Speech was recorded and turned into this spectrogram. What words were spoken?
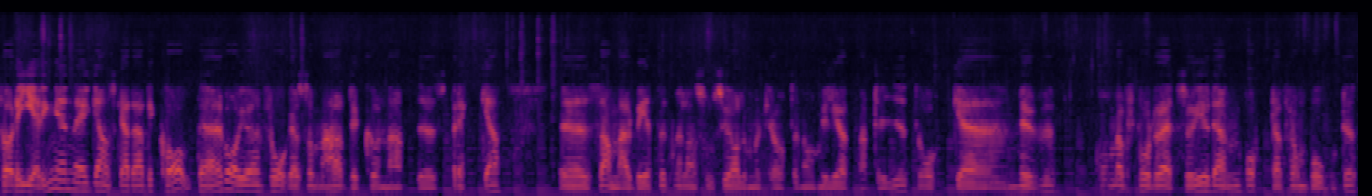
för regeringen är ganska radikalt. Det här var ju en fråga som hade kunnat eh, spräcka samarbetet mellan Socialdemokraterna och Miljöpartiet och nu, om jag förstår det rätt, så är den borta från bordet.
